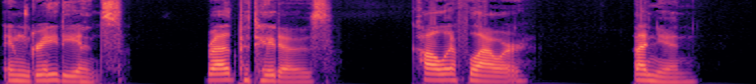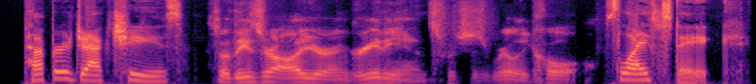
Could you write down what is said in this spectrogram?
Ingredients red potatoes, cauliflower, onion, pepper jack cheese, So these are all your ingredients, which is really cool. sliced steak,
